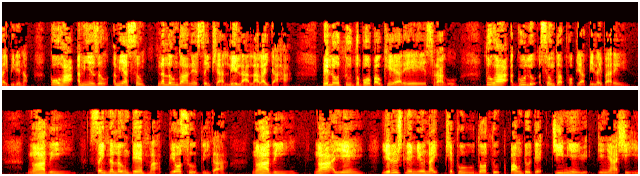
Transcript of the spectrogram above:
လိုက်ပြီးတဲ့နောက်ကိုဟာအမြင့်ဆုံးအမျက်ဆုံးနှလုံးသားနဲ့စိတ်ဖြာလေ့လာလာလိုက်တာဟာဘယ်လိုသူသဘောပေါက်ခဲ့ရတယ်ဆိုတာကိုသူဟာအခုလိုအဆုံးသတ်ဖော်ပြပေးလိုက်ပါတယ်ငါသည်စိတ်နှလုံးထဲမှပြောဆိုသည်ကငါသည်ငါအရင်ယေရုရှလင်မြို့၌ဖြစ်ဖူးသောသူအပေါင်းတို့တဲ့ကြီးမြင့်၍ပညာရှိ၏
